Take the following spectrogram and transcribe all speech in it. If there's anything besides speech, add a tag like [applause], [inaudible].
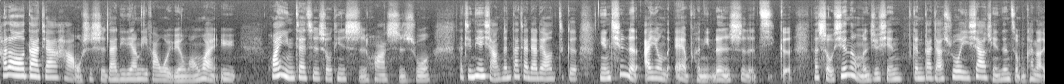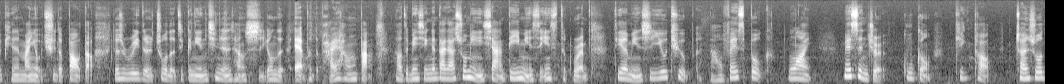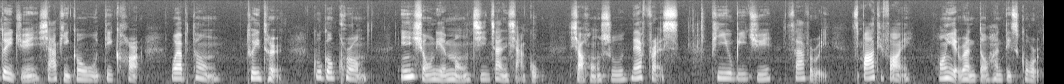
Hello，大家好，我是时代力量立法委员王婉玉，欢迎再次收听实话实说。那今天想要跟大家聊聊这个年轻人爱用的 App，你认识的几个？那首先呢，我们就先跟大家说一下，前阵子我们看到一篇蛮有趣的报道，就是 Reader 做的这个年轻人常使用的 App 的排行榜。那我这边先跟大家说明一下，第一名是 Instagram，第二名是 YouTube，然后 Facebook、Line、Messenger、Google、TikTok、传说对决、虾皮购物、Dcard、Webtoon、Twitter。Google Chrome、英雄联盟、激战峡谷、小红书、Netflix、PUBG、Safari、Spotify、荒野乱斗和 Discord，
